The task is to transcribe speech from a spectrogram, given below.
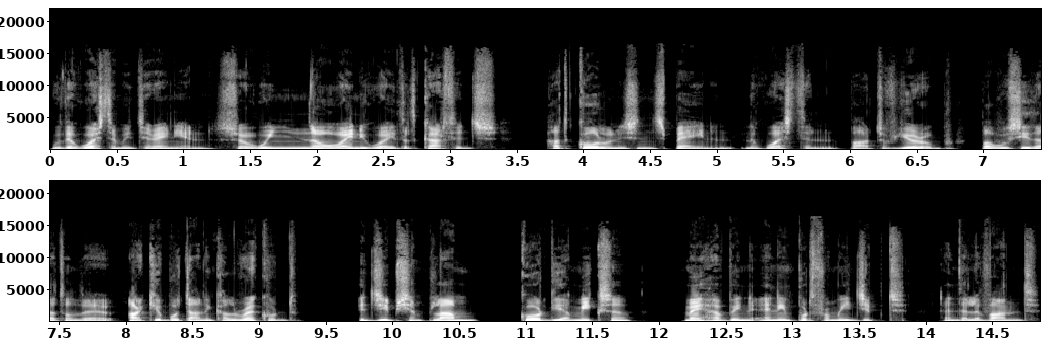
with the Western Mediterranean. So we know anyway that Carthage had colonies in Spain and the western parts of Europe, but we see that on the archaeobotanical record. Egyptian plum, Cordia mixa, may have been an import from Egypt and the Levant,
